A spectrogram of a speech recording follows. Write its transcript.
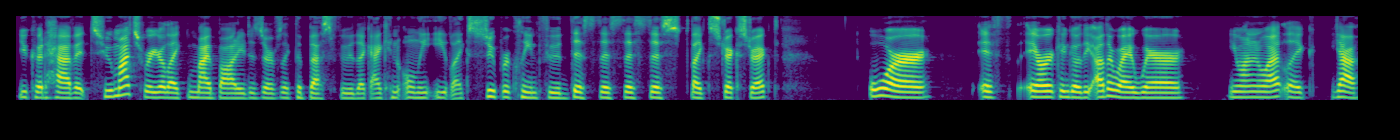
you could have it too much where you're like my body deserves like the best food like i can only eat like super clean food this this this this like strict strict or if or it can go the other way where you want to know what? Like yeah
